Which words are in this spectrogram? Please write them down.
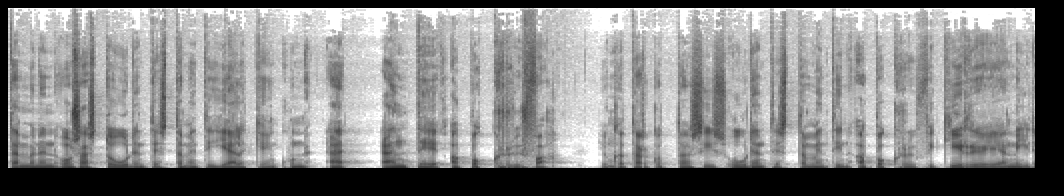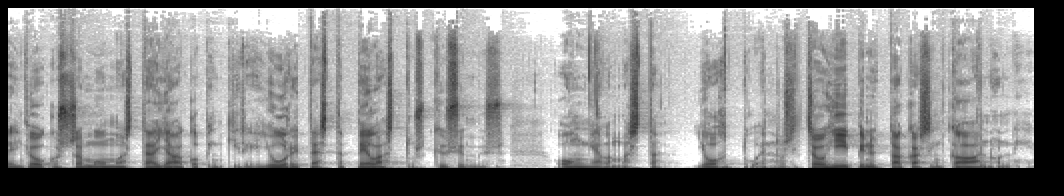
tämmöinen osasto Uuden testamentin jälkeen kuin NT Apokryfa, joka tarkoittaa siis Uuden testamentin apokryfikirjoja ja niiden joukossa muun muassa tämä Jaakobin kirja, juuri tästä pelastuskysymysongelmasta johtuen. No sitten se on hiipinyt takaisin kaanoniin.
